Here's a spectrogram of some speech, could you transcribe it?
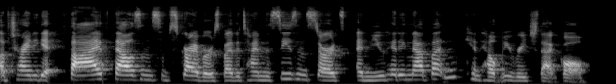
of trying to get 5,000 subscribers by the time the season starts, and you hitting that button can help me reach that goal.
